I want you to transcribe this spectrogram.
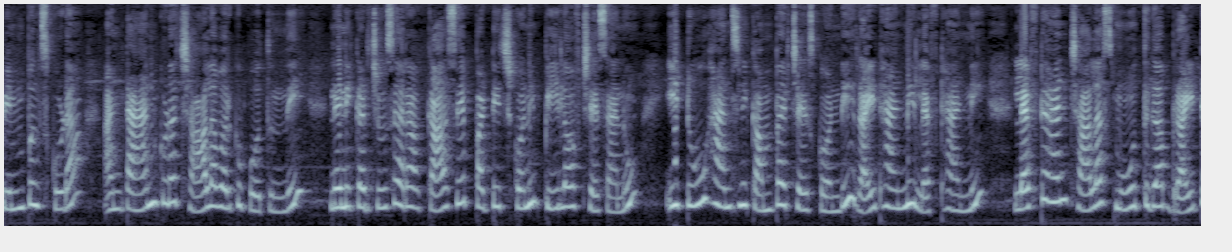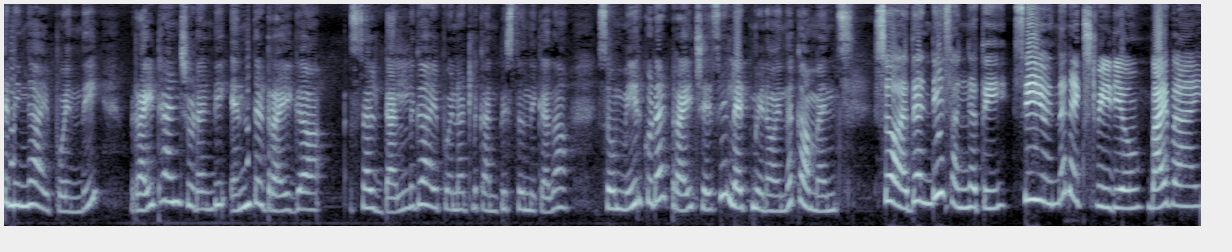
pimples కూడా అండ్ ట్యాన్ కూడా చాలా వరకు పోతుంది. నేను ఇక్కడ చూసారా కాసేపు పట్టించుకొని పీల్ ఆఫ్ చేశాను. ఈ టూ హ్యాండ్స్ని కంపేర్ చేసుకోండి. రైట్ హ్యాండ్ని లెఫ్ట్ హ్యాండ్ని లెఫ్ట్ హ్యాండ్ చాలా స్మూత్గా బ్రైటనింగ్గా అయిపోయింది. రైట్ హ్యాండ్ చూడండి ఎంత డ్రైగా అసలు డల్గా అయిపోయినట్లు కనిపిస్తుంది కదా. సో మీరు కూడా ట్రై చేసి let me know in the comments so అదండి సంగతి. See you in the next video bye bye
